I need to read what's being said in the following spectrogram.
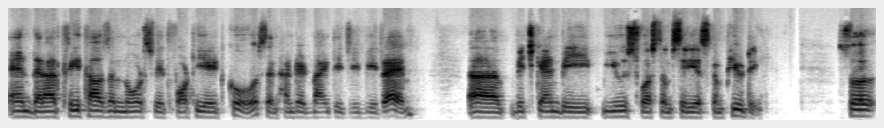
And there are 3000 nodes with 48 cores and 190 GB RAM, uh, which can be used for some serious computing. So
